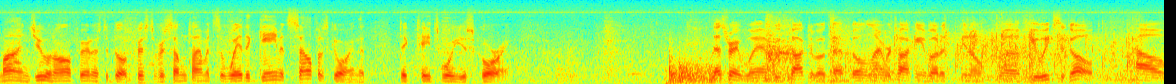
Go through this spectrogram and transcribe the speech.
Mind you, in all fairness to Bill Christopher, sometimes it's the way the game itself is going that dictates where you're scoring. That's right. We- We've talked about that. Bill and I were talking about it, you know, a few weeks ago. How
